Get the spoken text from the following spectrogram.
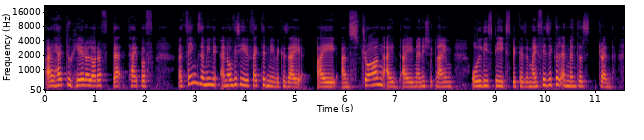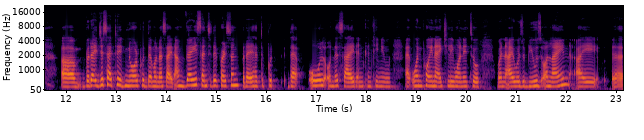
I had to hear a lot of that type of uh, things. I mean, and obviously it affected me because I I am strong. I, I managed to climb all these peaks because of my physical and mental strength. Um, but I just had to ignore, put them on the side. I'm a very sensitive person, but I had to put that all on the side and continue. At one point, I actually wanted to, when I was abused online, I uh,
